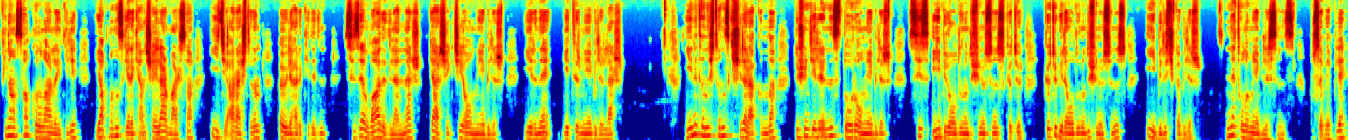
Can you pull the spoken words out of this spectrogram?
Finansal konularla ilgili yapmanız gereken şeyler varsa iyice araştırın, öyle hareket edin. Size vaat edilenler gerçekçi olmayabilir, yerine getirmeyebilirler. Yeni tanıştığınız kişiler hakkında düşünceleriniz doğru olmayabilir. Siz iyi biri olduğunu düşünürsünüz, kötü, kötü biri olduğunu düşünürsünüz, iyi biri çıkabilir. Net olamayabilirsiniz. Bu sebeple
